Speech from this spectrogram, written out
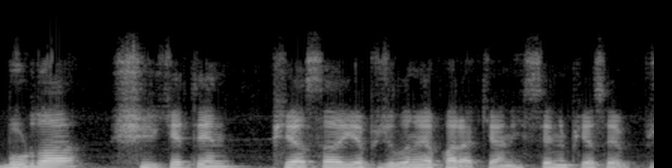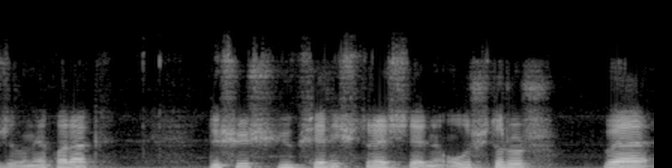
Burada şirketin piyasa yapıcılığını yaparak yani hissenin piyasa yapıcılığını yaparak düşüş yükseliş süreçlerini oluşturur ve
